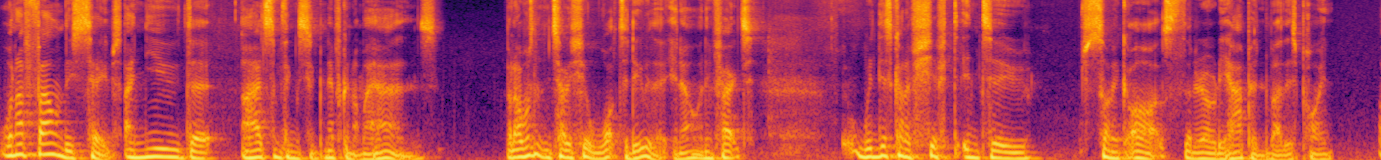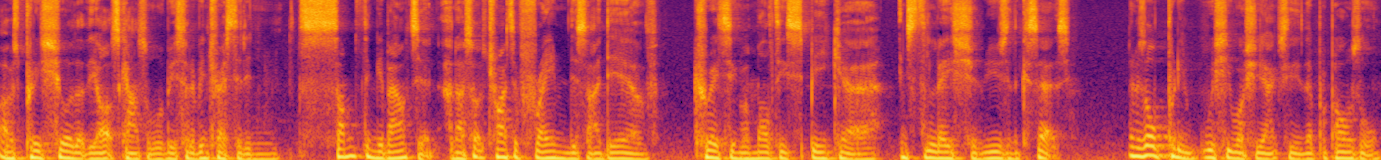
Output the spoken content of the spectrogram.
When I found these tapes, I knew that I had something significant on my hands, but I wasn't entirely sure what to do with it, you know? And in fact, with this kind of shift into sonic arts that had already happened by this point, I was pretty sure that the Arts Council would be sort of interested in something about it. And I sort of tried to frame this idea of creating a multi speaker installation using the cassettes. It was all pretty wishy washy, actually, the proposal.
